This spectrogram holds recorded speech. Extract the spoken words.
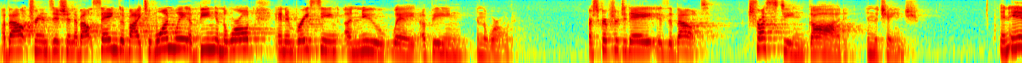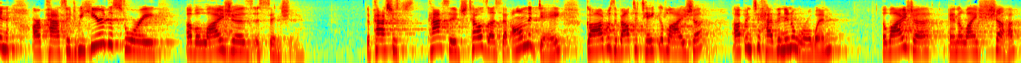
about transition, about saying goodbye to one way of being in the world and embracing a new way of being in the world. Our scripture today is about trusting God in the change. And in our passage, we hear the story of Elijah's ascension. The passage, passage tells us that on the day God was about to take Elijah up into heaven in a whirlwind, Elijah and Elisha,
